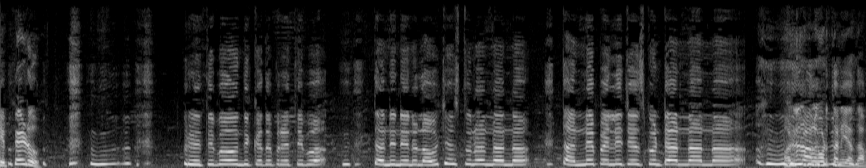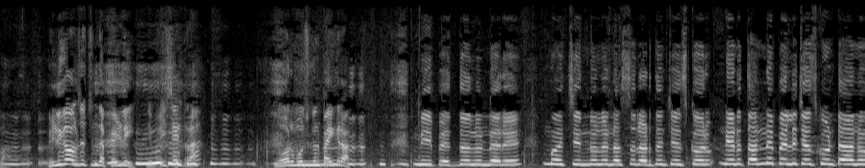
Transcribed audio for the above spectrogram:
చెప్పాడు. ప్రతిభ ఉంది కదా ప్రతిభ. తన్ని నేను లవ్ చేస్తున్నాను నాన్న. తన్నే పెళ్ళి చేసుకుంటాను నాన్న. పళ్ళు రాలగొడతాను యద్దావా పెళ్ళి కావాల్సి వచ్చిందా పెళ్ళి? నీ వయసు ఏంట్రా? నోరు మూసుకుని పైకి రా. మీ పెద్దోళ్ళు ఉన్నారే మా చిన్నోళ్ళని అస్సలు అర్థం చేసుకోరు. నేను తన్నే పెళ్ళి చేసుకుంటాను.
